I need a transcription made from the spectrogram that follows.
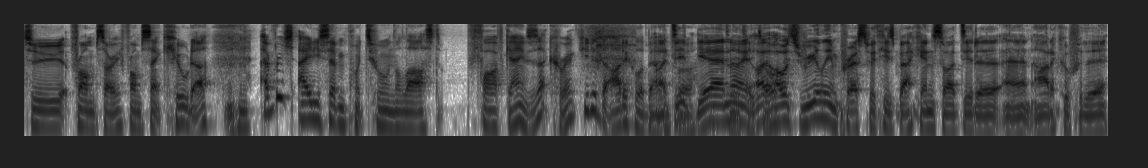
to from sorry from St Kilda, Mm-hmm. averaged eighty seven point two in the last five games. Is that correct? You did the article about I did, yeah, no, I, I was really impressed with his back end. So I did a, an article for the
